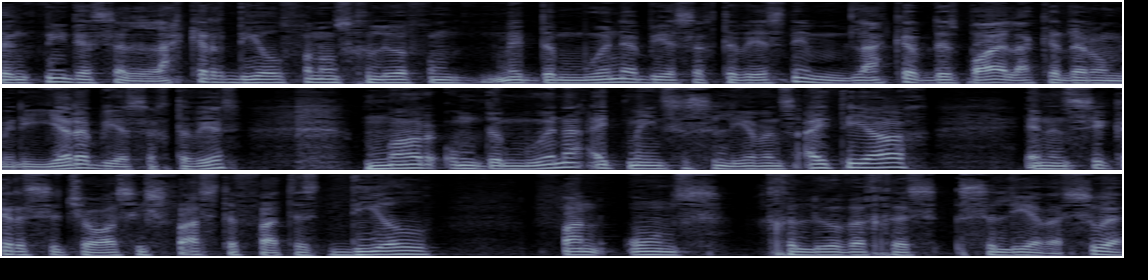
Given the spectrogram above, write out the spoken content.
dink nie dis 'n lekker deel van ons geloof om met demone besig te wees nie. Lekker, dis baie lekkerder om met die Here besig te wees. Maar om demone uit mense se lewens uit te jaag en in sekere situasies vas te vat is deel van ons gelowiges se lewe. So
